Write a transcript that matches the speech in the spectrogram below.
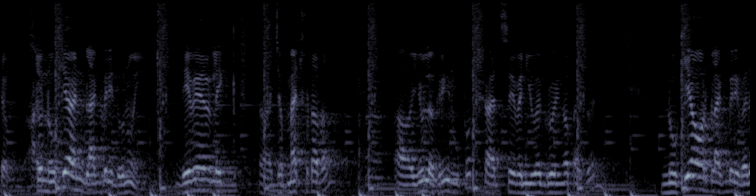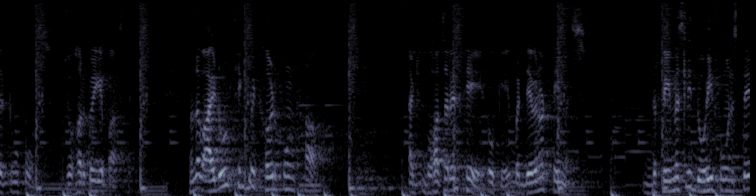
जब सो नोकिया एंड ब्लैकबेरी दोनों ही। दे वेयर लाइक जब मैं छोटा था यू लग रही रूपक शायद से when you were growing up as well Nokia और BlackBerry were the two phones जो हर कोई के पास थे। मतलब आई डोंट थिंक कोई थर्ड फ़ोन था। बहुत सारे थे okay but they were not famous the famously दो ही फोन्स थे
